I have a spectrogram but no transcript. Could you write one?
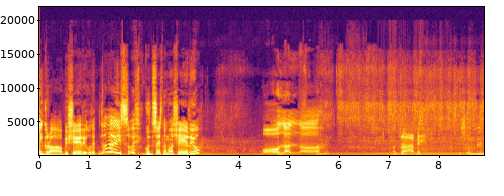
Ay grabe, sherry ulit guys. Uy, good size ng mga sherry oh. Oh lala. Oh, grabe. Fish on din.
